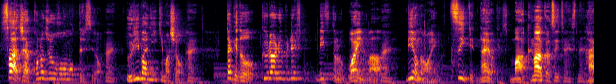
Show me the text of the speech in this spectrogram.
さあじゃあこの情報を持ってですよ、はい。売り場に行きましょう、はい。だけどクーラールブレリフトのワインは、はい。美容のワインはついてないわけです。マークマークはついてないですね。は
